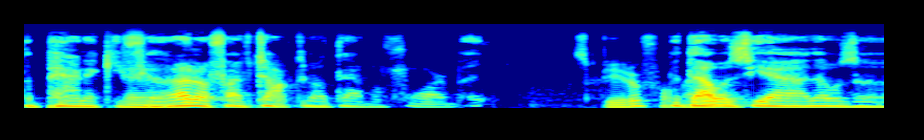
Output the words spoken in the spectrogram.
the panicky feeling. I don't know if I've talked about that before, but It's beautiful. but man. that was yeah, that was a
